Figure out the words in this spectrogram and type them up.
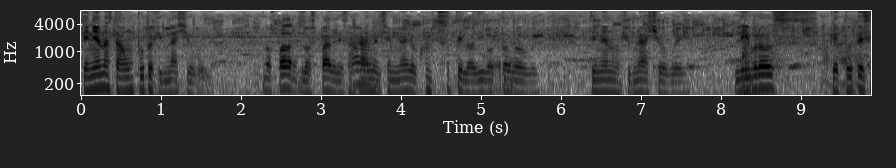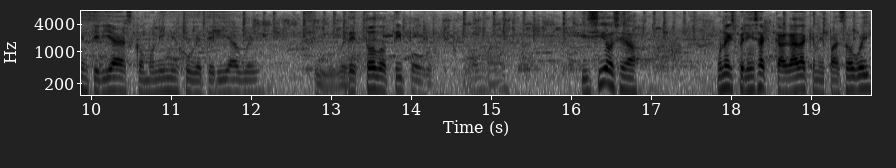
tenían hasta un puto gimnasio, güey. Los padres. Los padres, Ah, ajá, en el seminario, con eso te lo digo todo, güey. Tenían un gimnasio, güey. Libros que tú te sentirías como niño en juguetería, güey. sí, güey. De todo tipo, güey. Y sí, o sea, una experiencia cagada que me pasó, güey.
